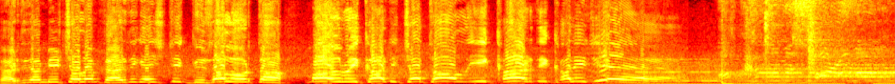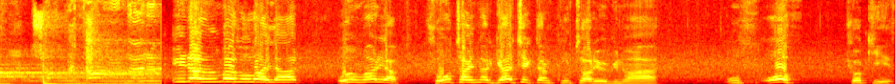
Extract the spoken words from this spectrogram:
Ferdi'den bir çalım. Ferdi geçti. Güzel orta. Mauro Icardi çatal. Icardi kaleci. İnanılmaz olaylar. Oğlum var ya Showtime'lar gerçekten kurtarıyor günü ha. Uf of. Çok iyiyiz.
